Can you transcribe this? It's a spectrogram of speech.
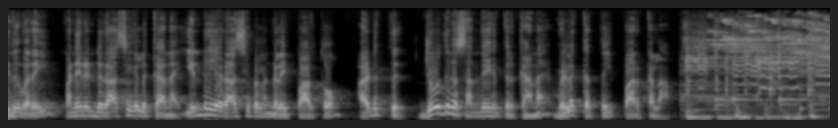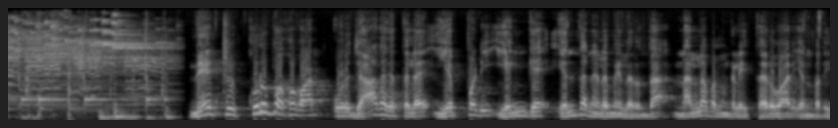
இதுவரை பன்னிரண்டு ராசிகளுக்கான இன்றைய ராசி பலன்களை பார்த்தோம். அடுத்து ஜோதிட சந்தேகத்திற்கான விளக்கத்தை பார்க்கலாம். நேற்று குரு பகவான் ஒரு ஜாதகத்தில் எப்படி எங்கே எந்த நிலைமையில் இருந்தால் நல்ல பலன்களை தருவார் என்பதை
